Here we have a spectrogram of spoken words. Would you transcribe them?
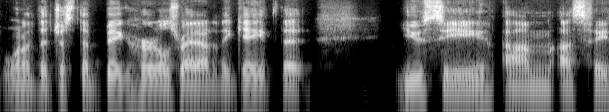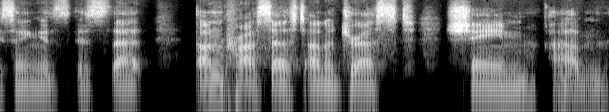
one of the just the big hurdles right out of the gate that you see um, us facing is is that unprocessed, unaddressed shame. Um,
